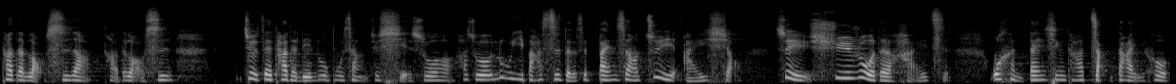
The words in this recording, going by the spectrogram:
他的老师啊，他的老师就在他的联络簿上就写说哈，他说路易巴斯德是班上最矮小、最虚弱的孩子，我很担心他长大以后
